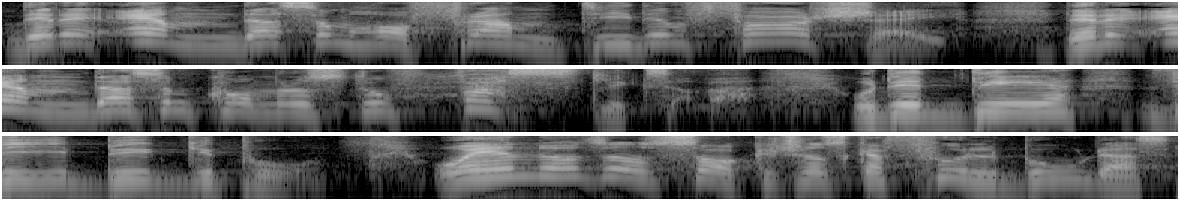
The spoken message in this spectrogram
Det är det enda som har framtiden för sig. Det är det enda som kommer att stå fast. Liksom, va? Och det är det vi bygger på. Och en av de saker som ska fullbordas,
